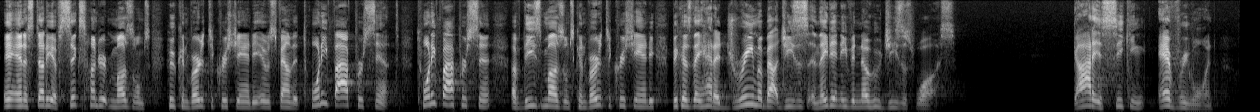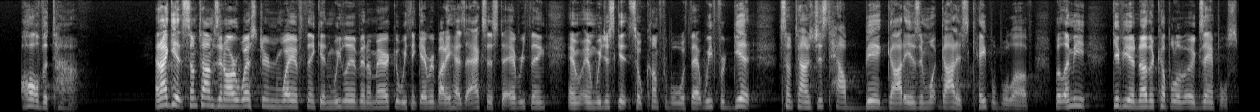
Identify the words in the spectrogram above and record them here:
In a study of 600 Muslims who converted to Christianity, it was found that 25%, 25% of these Muslims converted to Christianity because they had a dream about Jesus and they didn't even know who Jesus was. God is seeking everyone all the time. And I get sometimes in our Western way of thinking, we live in America, we think everybody has access to everything, and, and we just get so comfortable with that. We forget sometimes just how big God is and what God is capable of. But let me give you another couple of examples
